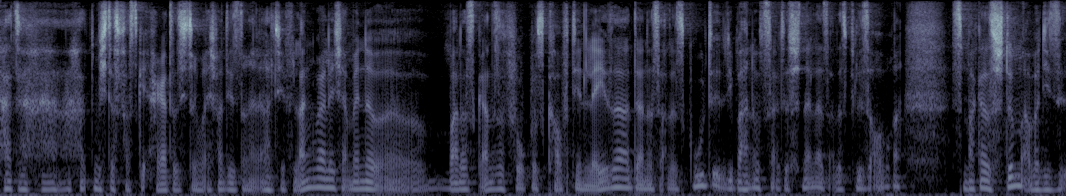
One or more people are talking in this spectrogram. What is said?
hat, hat mich das fast geärgert, dass ich drin war. Ich fand diesen relativ langweilig. Am Ende äh, war das ganze Fokus, kauft einen Laser, dann ist alles gut, die Behandlungszeit ist schneller, ist alles viel sauberer. Das mag alles stimmen, aber diese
